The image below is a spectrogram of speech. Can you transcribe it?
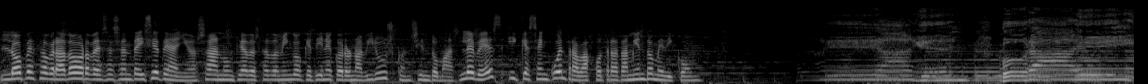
López Obrador, de 67 años, ha anunciado este domingo que tiene coronavirus con síntomas leves y que se encuentra bajo tratamiento médico. Hay alguien por ahí,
